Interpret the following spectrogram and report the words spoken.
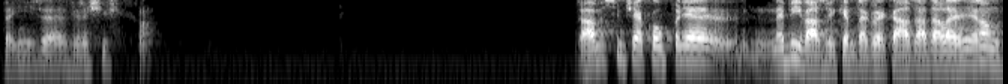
peníze vyřeší všechno. Já myslím, že jako úplně nebývá zvykem takhle kázat, ale jenom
